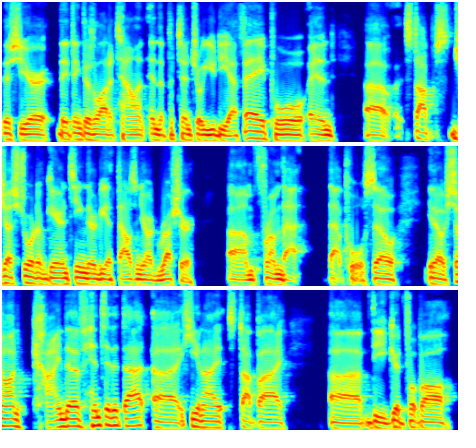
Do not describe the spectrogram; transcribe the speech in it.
this year. They think there's a lot of talent in the potential UDFA pool and uh, stops just short of guaranteeing there'd be a thousand yard rusher um, from that that pool. So you know, Sean kind of hinted at that. Uh, he and I stopped by uh, the Good Football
